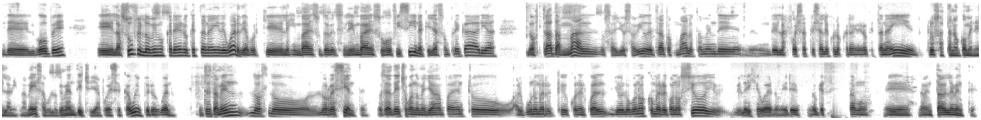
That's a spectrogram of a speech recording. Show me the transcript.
del GOPE. Eh, la sufren los mismos carabineros que están ahí de guardia, porque les invaden, su, les invaden sus oficinas, que ya son precarias, los tratan mal, o sea, yo he sabido de tratos malos también de, de, las fuerzas especiales con los carabineros que están ahí, incluso hasta no comen en la misma mesa, por lo que me han dicho, ya puede ser Cagüín, pero bueno. Entonces también los, lo, lo, resienten. O sea, de hecho, cuando me llevan para adentro, alguno que, con el cual yo lo conozco me reconoció y, le dije, bueno, mire, lo que estamos, eh, lamentablemente.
